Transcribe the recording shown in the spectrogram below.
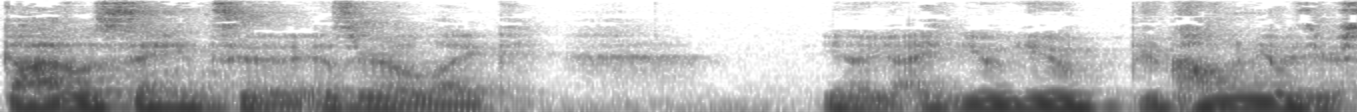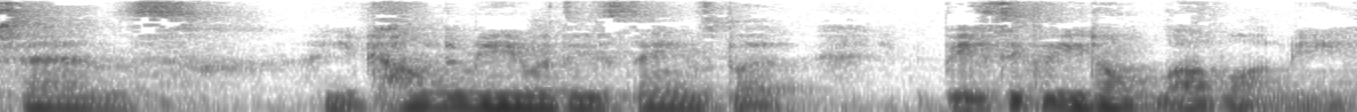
God was saying to Israel, like, you know, you you you come to me with your sins, and you come to me with these things, but basically you don't love on me.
